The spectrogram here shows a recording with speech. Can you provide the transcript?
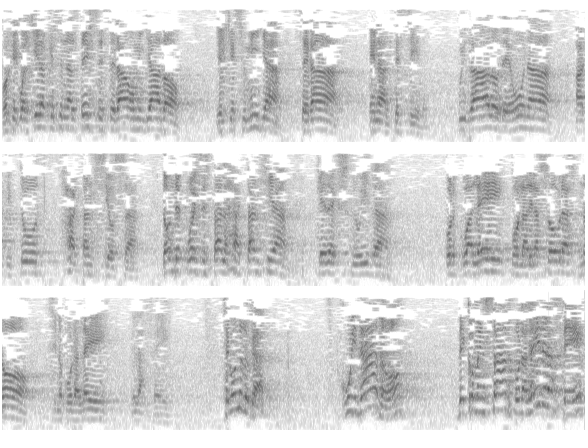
porque cualquiera que se enaltece será humillado, y el que se humilla será enaltecido. Cuidado de una actitud jactanciosa. ¿Dónde pues está la jactancia? Queda excluida. ¿Por cuál ley? Por la de las obras, no, sino por la ley de la fe. Segundo lugar, cuidado de comenzar por la ley de la fe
